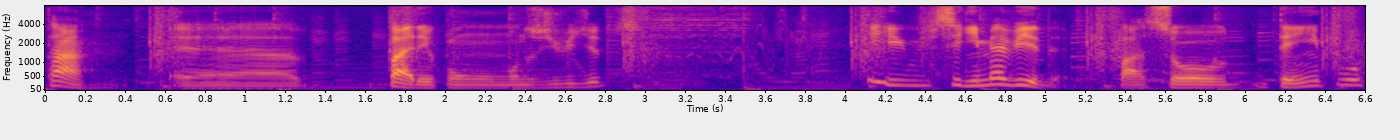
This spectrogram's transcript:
tá. é, parei com Mundos Divididos e segui minha vida. Passou tempo,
